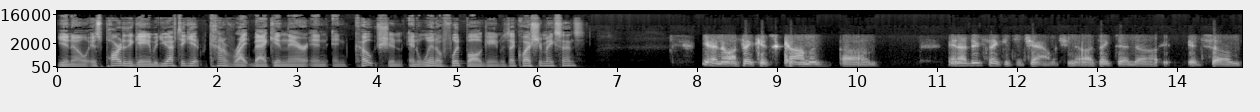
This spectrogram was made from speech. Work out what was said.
you know, is part of the game, but you have to get kind of right back in there and, and coach and, and win a football game. Does that question make sense? Yeah, no, I think it's common. Um, and I do think it's a challenge. You know, I think that uh, it, it's, um,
